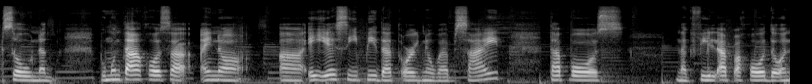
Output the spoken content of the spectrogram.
So, nag, pumunta ako sa, I know, uh, ascp.org na website. Tapos, nag-fill up ako doon.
